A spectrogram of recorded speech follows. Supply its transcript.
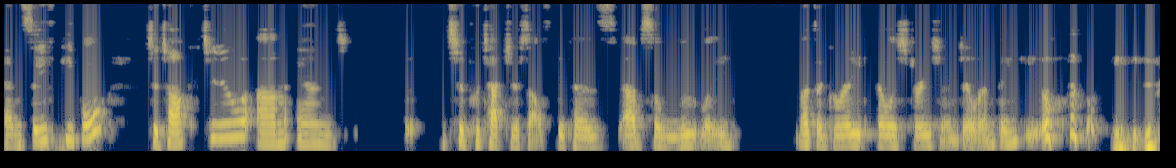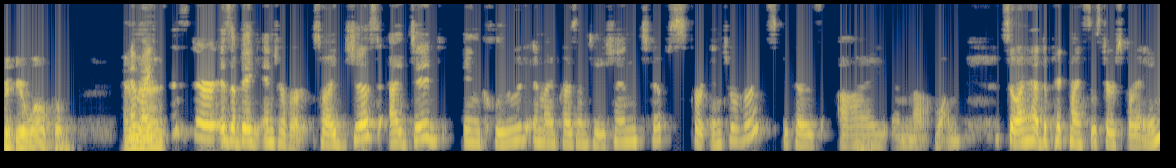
and safe people to talk to, um, and to protect yourself because absolutely. That's a great illustration, Joven Thank you. You're welcome. And, and then, my sister is a big introvert. So I just, I did include in my presentation tips for introverts because I am not one. So I had to pick my sister's brain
